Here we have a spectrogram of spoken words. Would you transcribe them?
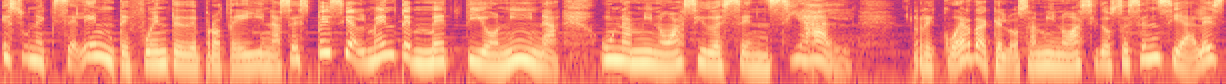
es una excelente fuente de proteínas, especialmente metionina, un aminoácido esencial. Recuerda que los aminoácidos esenciales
